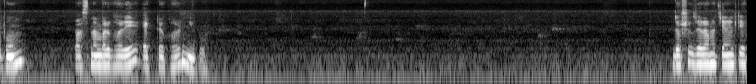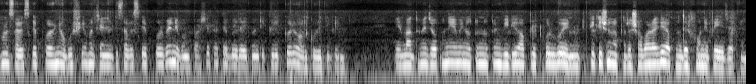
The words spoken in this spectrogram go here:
এবং পাঁচ নম্বর ঘরে একটা ঘর নিব। দর্শক, যারা আমার চ্যানেলটি এখনও সাবস্ক্রাইব করেনি অবশ্যই আমার চ্যানেলটি সাবস্ক্রাইব করবেন এবং পাশে থাকা বেল আইকনটি ক্লিক করে অল করে দিবেন। এর মাধ্যমে যখনই আমি নতুন নতুন ভিডিও আপলোড করব, এর নোটিফিকেশন আপনারা সবার আগে আপনাদের ফোনে পেয়ে যাবেন।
